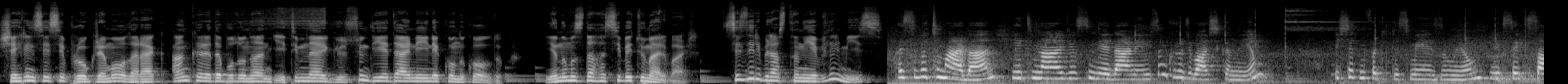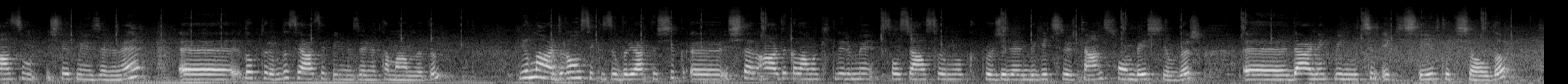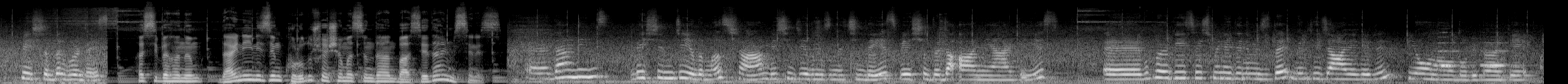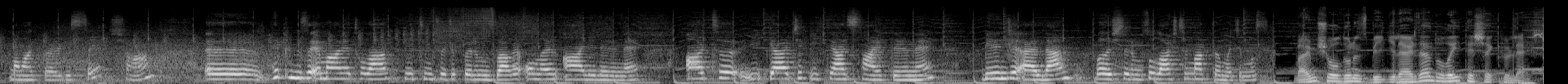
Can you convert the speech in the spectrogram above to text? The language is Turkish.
Şehrin Sesi programı olarak Ankara'da bulunan Yetimler Gülsün diye derneğine konuk olduk. Yanımızda Hasibe Tümer var. Sizleri biraz tanıyabilir miyiz? Hasibe Tümer ben. Yetimler Gülsün diye derneğimizin kurucu başkanıyım. İşletme Fakültesi mezunuyum. Yüksek lisansım işletme üzerine, e, doktoramı da siyaset bilimi üzerine tamamladım. Yıllardır, 18 yıldır yaklaşık e, işten arda kalan vakitlerimi sosyal sorumluluk projelerinde geçirirken son 5 yıldır e, dernek benim için ek iş değil tek iş oldu. 5 yıldır buradayız. Hasibe Hanım, derneğinizin kuruluş aşamasından bahseder misiniz? E, derneğimiz 5. yılımız şu an. 5. yılımızın içindeyiz. 5 yıldır da aynı yerdeyiz. E, bu bölgeyi seçme nedenimiz de mülteci ailelerin yoğun olduğu bir bölge, Mamak bölgesi şu an. E, hepimize emanet olan yetim çocuklarımıza ve onların ailelerine artı gerçek ihtiyaç sahiplerine birinci elden bağışlarımızı ulaştırmak da amacımız. Vermiş olduğunuz bilgilerden dolayı teşekkürler.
